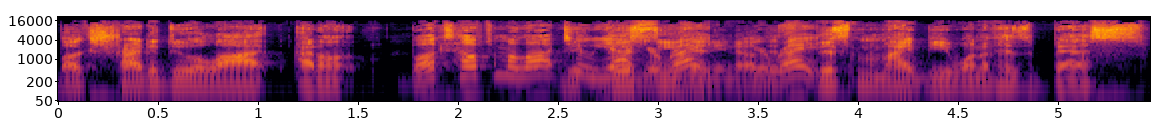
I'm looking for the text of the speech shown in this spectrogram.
Bucks try to do a lot. I don't. Bucks helped him a lot too. Yeah, you're season, right. You know, you're this, right. This might be one of his best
